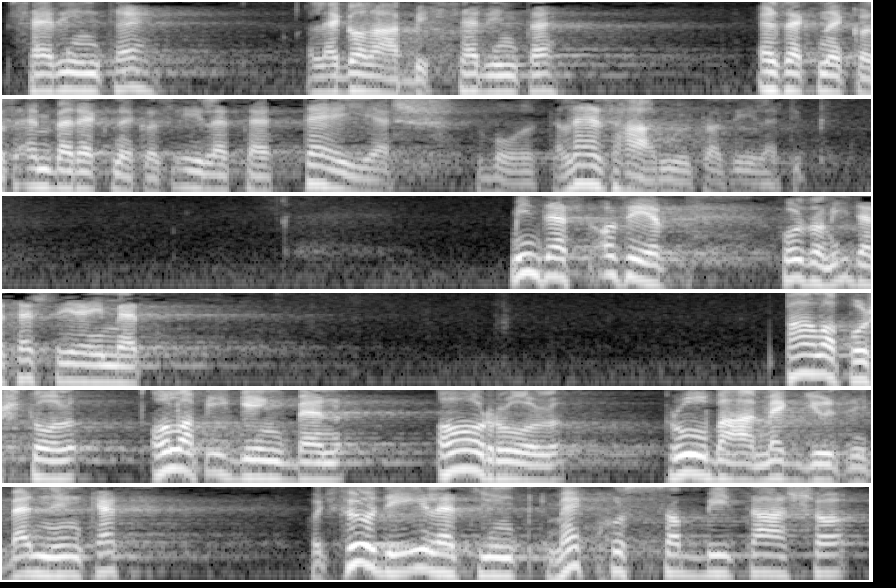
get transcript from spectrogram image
szerinte, legalábbis szerinte, ezeknek az embereknek az élete teljes volt, lezárult az életük. Mindezt azért hozom ide testvéreimet, Pálapostól alapigényben arról próbál meggyőzni bennünket, hogy földi életünk meghosszabbítása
